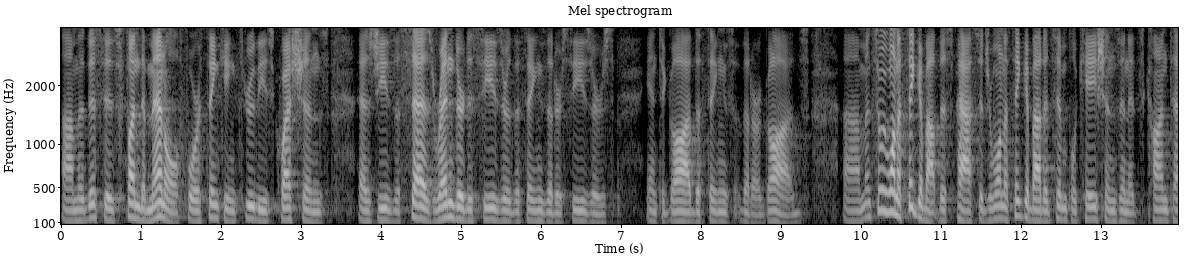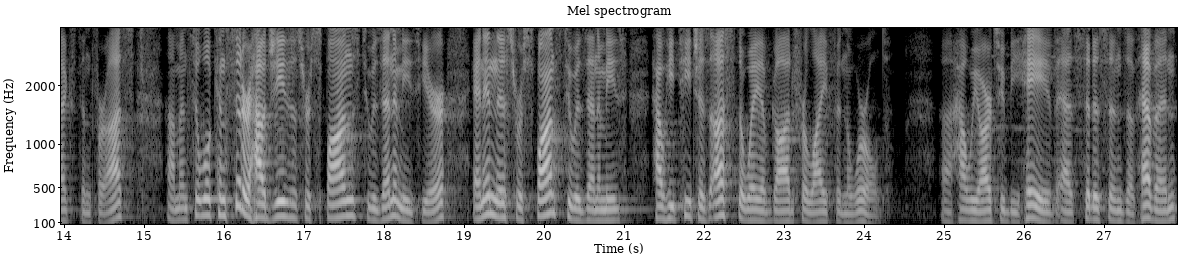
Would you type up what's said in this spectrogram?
Um, that this is fundamental for thinking through these questions, as Jesus says render to Caesar the things that are Caesar's, and to God the things that are God's. Um, and so we want to think about this passage. We want to think about its implications in its context and for us. Um, and so we'll consider how Jesus responds to his enemies here. And in this response to his enemies, how he teaches us the way of God for life in the world. Uh, how we are to behave as citizens of heaven,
